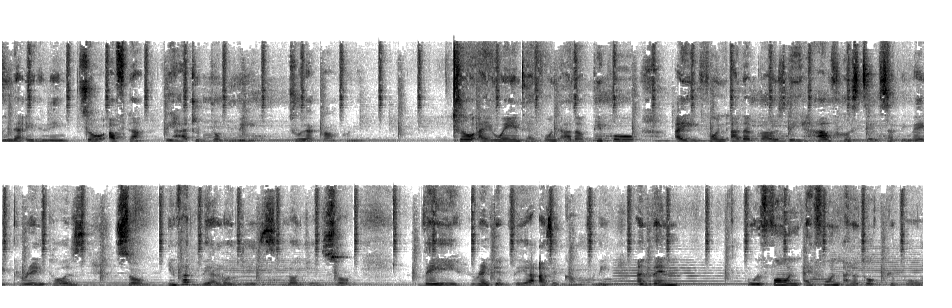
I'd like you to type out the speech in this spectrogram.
in the evening. So after they had to drop me to the company. So I went I found other people. I found other girls. They have hostels something like rentals. So in fact they are lodges lodges. So they rented there as a company. And then we found i found a lot of people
